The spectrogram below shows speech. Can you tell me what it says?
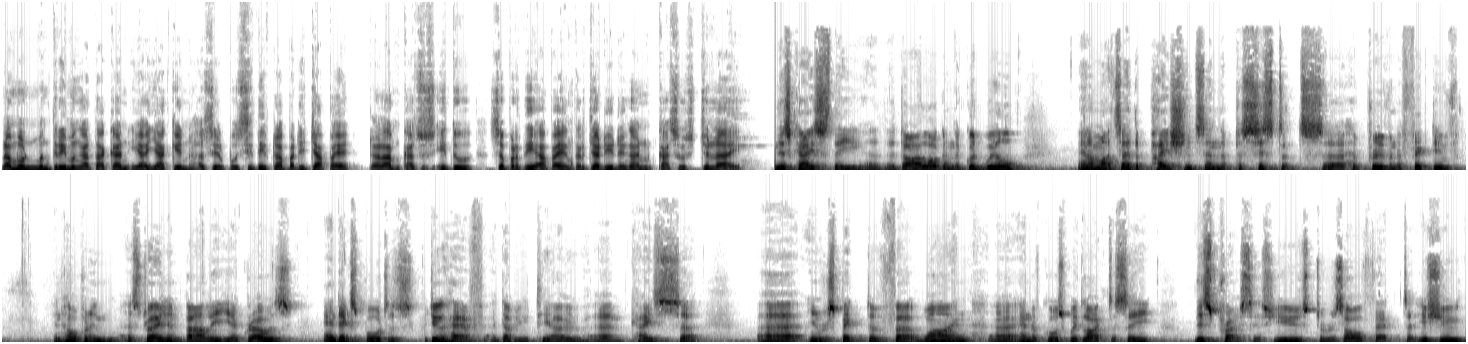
Namun Menteri mengatakan ia yakin hasil positif dapat dicapai dalam kasus itu seperti apa yang terjadi dengan kasus jelai. In this case, the, uh, the dialogue and the goodwill, and I might say the patience and the persistence uh, have proven effective in helping Australian barley uh, growers and exporters We do have a WTO um, case uh, uh, in respect of uh, wine, and of course, we'd like to see this process used to resolve that issue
